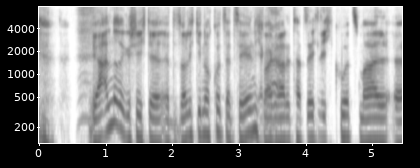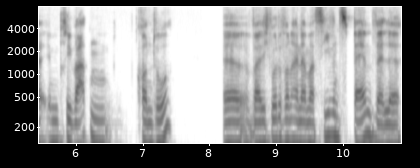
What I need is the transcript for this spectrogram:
ja, andere Geschichte. Äh, soll ich die noch kurz erzählen? Ich ja, war gerade tatsächlich kurz mal äh, im privaten Konto, äh, weil ich wurde von einer massiven Spam-Welle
